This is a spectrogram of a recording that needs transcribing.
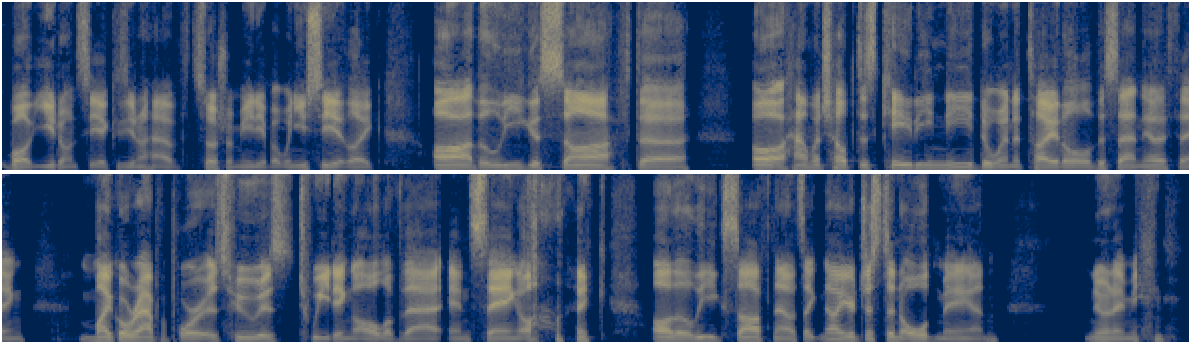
well you don't see it because you don't have social media but when you see it like oh the league is soft uh oh how much help does KD need to win a title this that and the other thing Michael Rapaport is who is tweeting all of that and saying all like oh the league's soft now it's like no you're just an old man you know what I mean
